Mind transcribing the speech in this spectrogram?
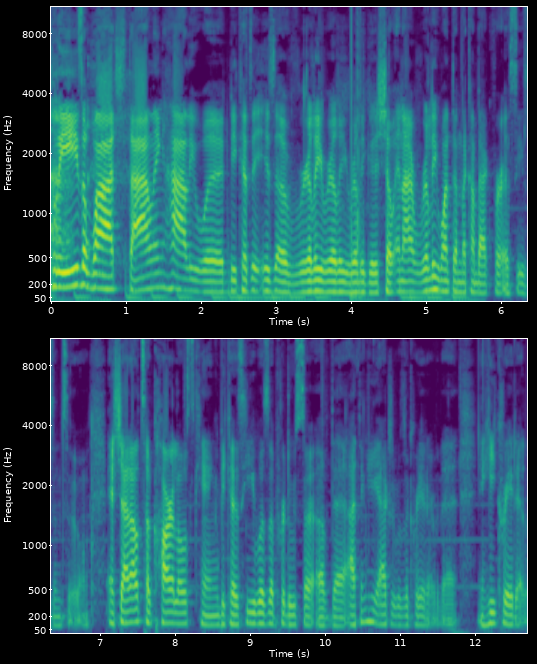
please watch Styling Hollywood because it is a really, really, really good show, and I really want them to come back for a season two. And shout out to Carlos King because he was a producer of that. I think he actually was a creator of that, and he created.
